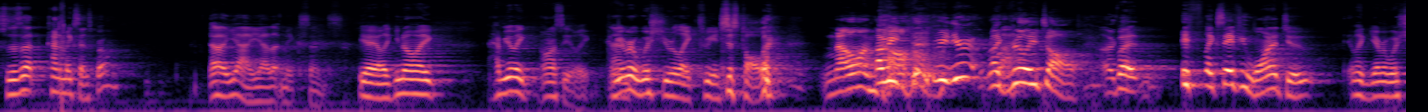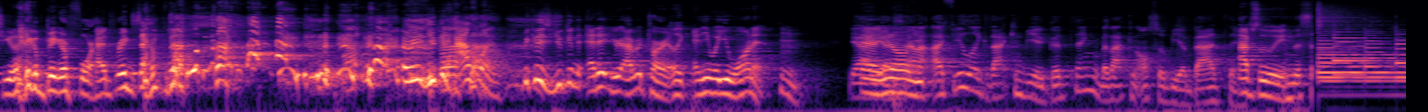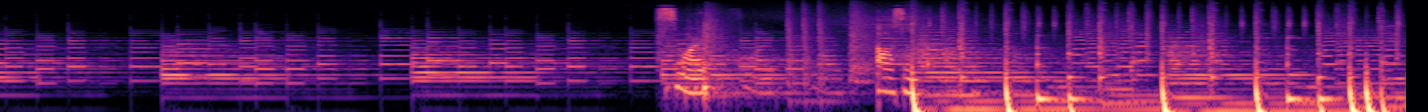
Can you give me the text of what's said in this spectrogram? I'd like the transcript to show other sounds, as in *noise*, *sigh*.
So does that kind of make sense, bro? Uh, yeah, yeah, that makes sense. Yeah, like you know, like have you like honestly like have you ever wished you were like three inches *laughs* taller? No, I'm I mean, tall. I mean you're like *laughs* really tall, Okay. but if like say if you wanted to, like you ever wish you had like a bigger forehead, for example. *laughs* I mean, you can have one because you can edit your avatar like any way you want it. yeah, and, you know, and you- I I feel like that can be a good thing, but that can also be a bad thing. Absolutely. In the Smart. Awesome.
